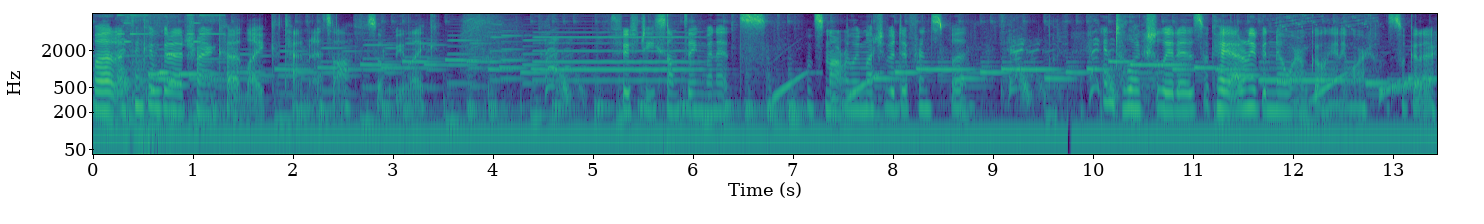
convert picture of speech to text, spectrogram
But I think I'm gonna try and cut like 10 minutes off, so it'll be like 50 something minutes. It's not really much of a difference, but intellectually it is. Okay, I don't even know where I'm going anymore. Let's look at our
